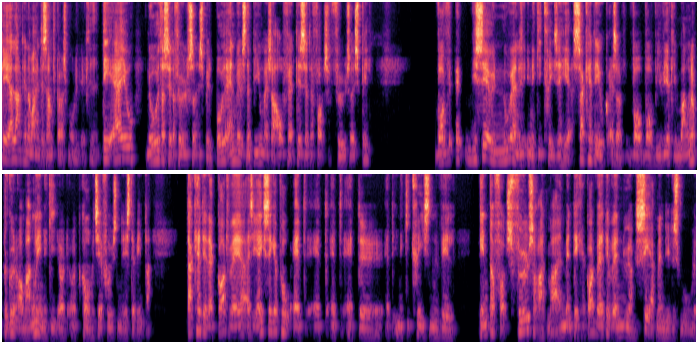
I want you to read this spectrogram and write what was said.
det er langt hen ad vejen det samme spørgsmål i virkeligheden. Det er jo noget, der sætter følelser i spil. Både anvendelsen af biomasse og affald, det sætter folks følelser i spil. Hvor vi, øh, vi ser jo en nuværende energikrise her, så kan det jo, altså, hvor, hvor vi virkelig mangler, begynder at mangle energi, og, og kommer til at fryse næste vinter. Der kan det da godt være, altså jeg er ikke sikker på, at, at, at, at, øh, at energikrisen vil ændre folks følelser ret meget, men det kan godt være, at det vil nuancere dem en lille smule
